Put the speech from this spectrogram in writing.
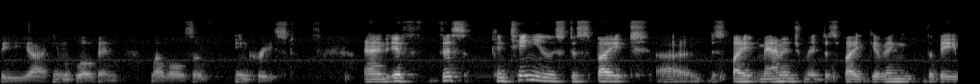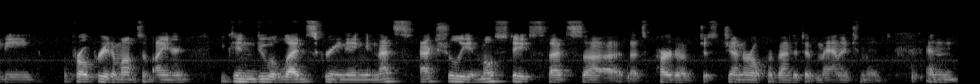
the uh, hemoglobin levels have increased. And if this continues despite uh, despite management, despite giving the baby appropriate amounts of iron, you can do a lead screening, and that's actually in most states that's uh, that's part of just general preventative management. And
